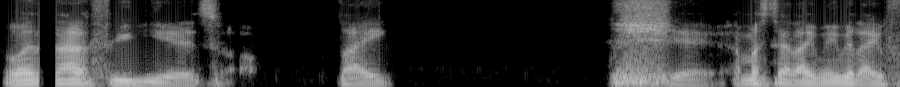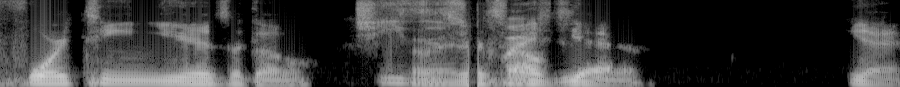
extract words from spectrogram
Well, not a few years, like shit. I'm gonna say like maybe like 14 years ago. All right, Jesus that's how- Christ. yeah, yeah.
